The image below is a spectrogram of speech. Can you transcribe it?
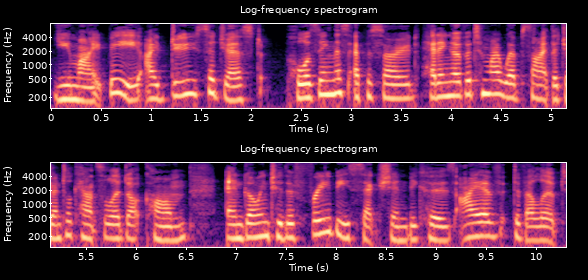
you might be, I do suggest pausing this episode, heading over to my website, thegentlecounsellor.com, and going to the freebies section because I have developed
